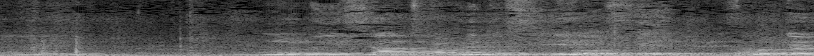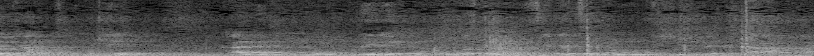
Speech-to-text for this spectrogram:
eh, umuntu yisanzura muri dosiye yose iperereza aho ryatangiriye kandi mu- muri rib kuko twavuze ndetse no mu bushinjacyaha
